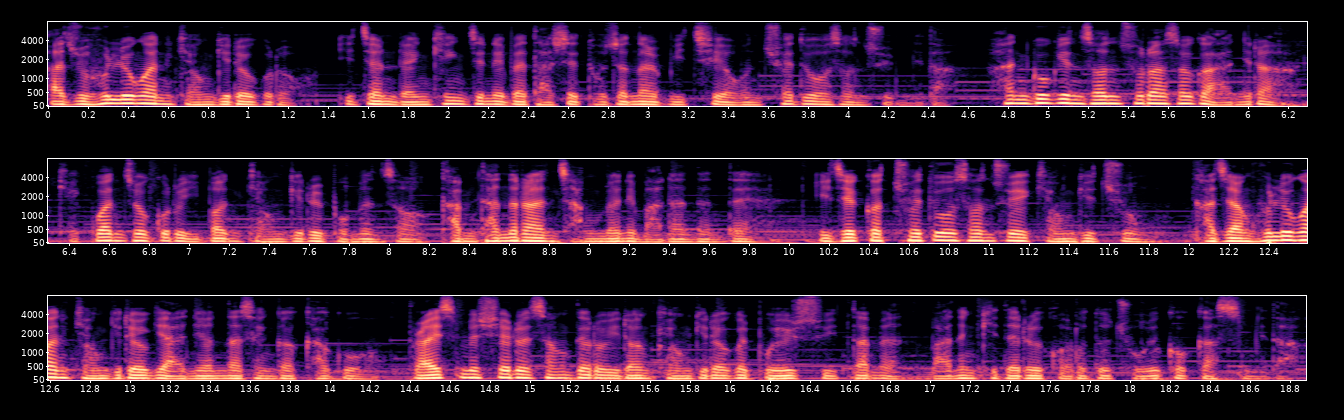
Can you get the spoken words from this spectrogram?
아주 훌륭한 경기력으로 이젠 랭킹 진입에 다시 도전할 위치에 온 최두호 선수입니다. 한국인 선수라서가 아니라 객관적으로 이번 경기를 보면서 감탄을 한 장면이 많았는데 이제껏 최두호 선수의 경기 중 가장 훌륭한 경기력이 아니었나 생각하고 브라이스 미셸을 상대로 이런 경기력을 보일 수 있다면 많은 기대를 걸어도 좋을 것 같습니다.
